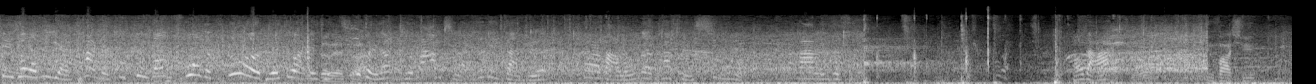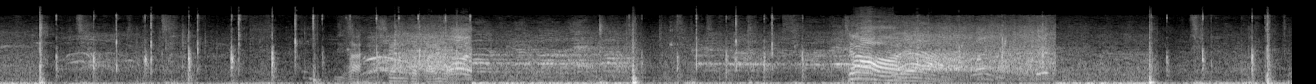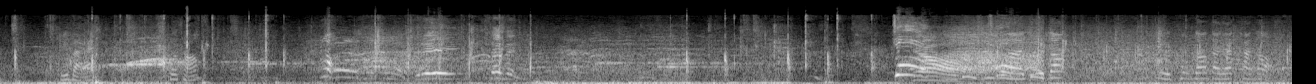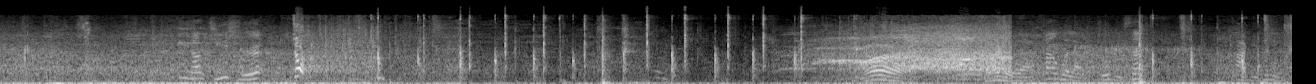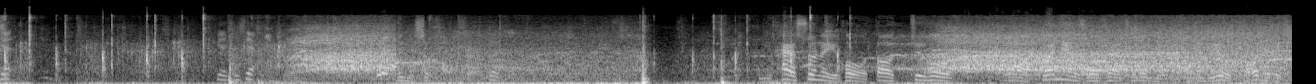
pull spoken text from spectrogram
这球我们眼看着就对方拖的特别转，那球基本上你就拉不起来的那感觉。但是马龙呢，他很幸运，拉了一个好打，虚发虚。你看现在的反手，漂亮！回摆，拖长，Three, seven. 这是一个右裆，这个空当大家看到非常及时。哎，回来翻回来了，九比三，大比分领先。变直线，对你是好事。对，你太顺了以后，到最后啊，关键的时候再出问题，你没有调节的机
